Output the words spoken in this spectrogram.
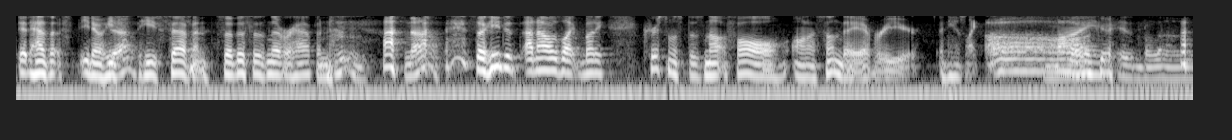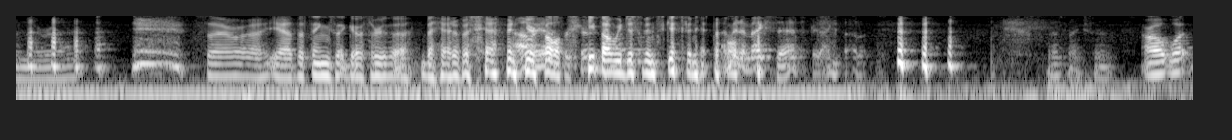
it hasn't you know he's Yeah. he's seven so this has never happened Mm-mm. No. so he just and i was like buddy christmas does not fall on a sunday every year and he was like oh Mind okay." is blown so uh, yeah the things that go through the the head of a seven Oh, year old he thought we'd just been skipping it the I whole mean, it makes sense if you think about it. It does make sense. oh what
